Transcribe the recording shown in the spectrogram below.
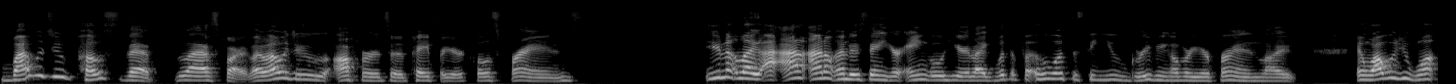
why would you post that last part? Like, why would you offer to pay for your close friends? You know, like I I don't understand your angle here. Like, what the fuck? Who wants to see you grieving over your friend? Like, and why would you want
